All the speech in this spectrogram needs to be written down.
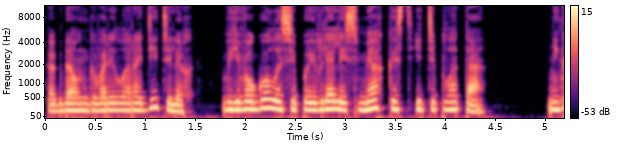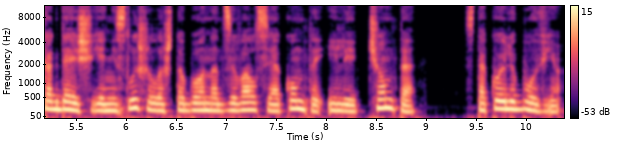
Когда он говорил о родителях, в его голосе появлялись мягкость и теплота. Никогда еще я не слышала, чтобы он отзывался о ком-то или чем то с такой любовью.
